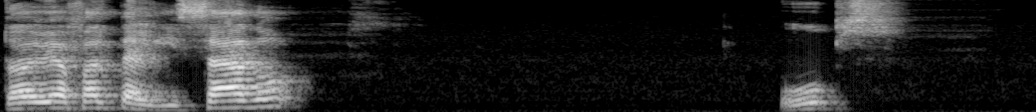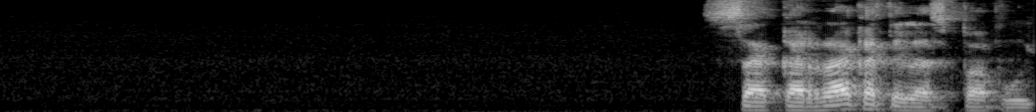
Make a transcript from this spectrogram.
Todavía falta el guisado. Ups. Sacarrácatelas, papu.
